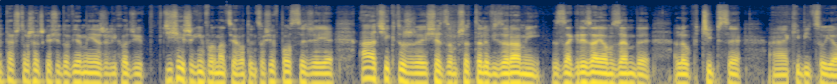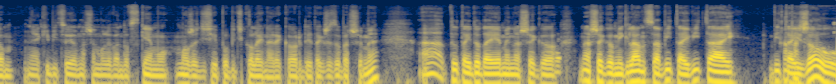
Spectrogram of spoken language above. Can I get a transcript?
e, też troszeczkę się dowiemy, jeżeli chodzi w dzisiejszych informacjach o tym, co się w Polsce dzieje, a ci, którzy siedzą przed telewizorami, zagryzają zęby lub chipsy, e, kibicują, kibicują naszemu Lewandowskiemu. Może dzisiaj pobić kolejne rekordy, także zobaczymy. A tutaj dodajemy naszego, naszego Miglanca. Witaj, witaj. Witaj. Zołu.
